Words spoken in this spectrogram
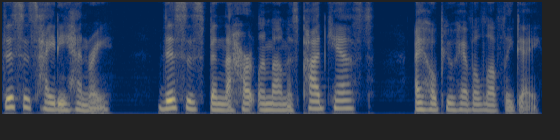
this is Heidi Henry. This has been the Heartland Mamas podcast. I hope you have a lovely day.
